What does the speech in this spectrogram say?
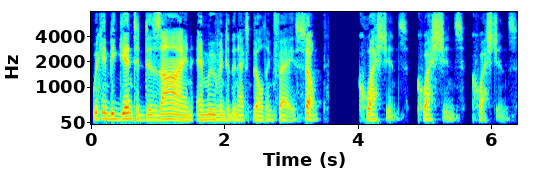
we can begin to design and move into the next building phase. So, questions, questions, questions.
